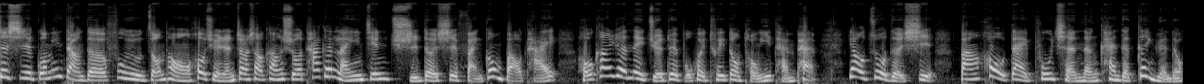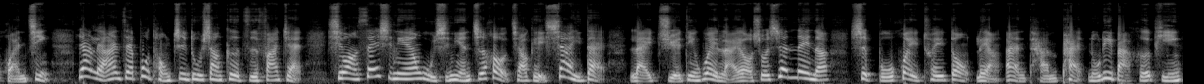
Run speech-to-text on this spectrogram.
这是国民党的副总统候选人赵少康说，他跟蓝营坚持的是反共保台，侯康任内绝对不会推动统一谈判，要做的是帮后代铺成能看得更远的环境，让两岸在不同制度上各自发展。希望三十年、五十年之后，交给下一代来决定未来哦。说任内呢是不会推动两岸谈判，努力把和平、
